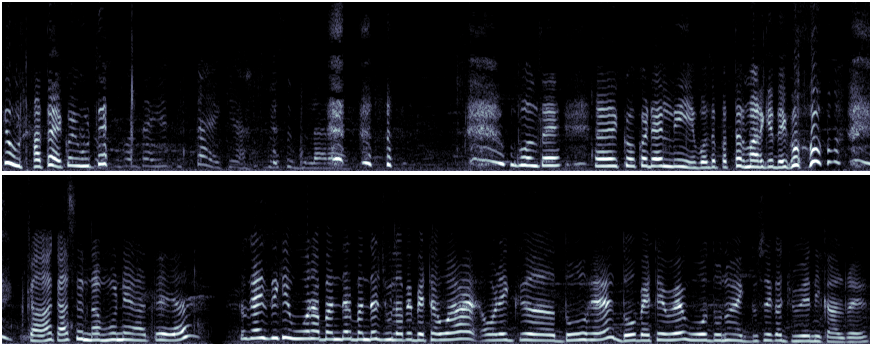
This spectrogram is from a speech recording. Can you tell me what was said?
करके उठाता है कोई उठे? बोलता है ये कुत्ता है क्या? वैसे बुला रहा है। बोलते हैं नहीं है। बोलते पत्थर मार के देखो। कहाँ कहाँ से नमूने आते हैं यार? तो गाइज़ देखिए वो रहा बंदर बंदर झूला पे बैठा हुआ है और एक दो है दो बैठे हुए वो दोनों एक दूसरे का जुए निकाल रहे हैं।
